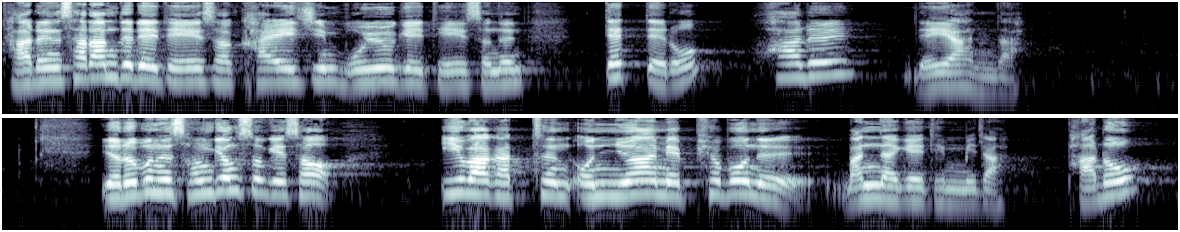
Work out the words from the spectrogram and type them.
다른 사람들에 대해서 가해진 모욕에 대해서는 때때로 화를 내야 한다. 여러분은 성경 속에서 이와 같은 온유함의 표본을 만나게 됩니다. 바로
